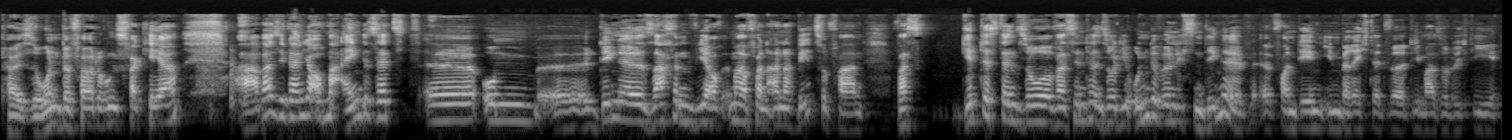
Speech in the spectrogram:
Personenbeförderungsverkehr. Aber sie werden ja auch mal eingesetzt, äh, um äh, Dinge, Sachen, wie auch immer, von A nach B zu fahren. Was gibt es denn so, was sind denn so die ungewöhnlichsten Dinge, äh, von denen Ihnen berichtet wird, die mal so durch die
